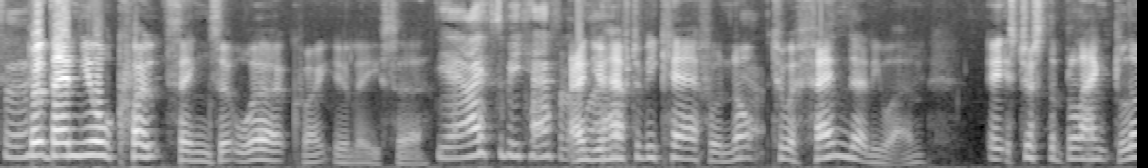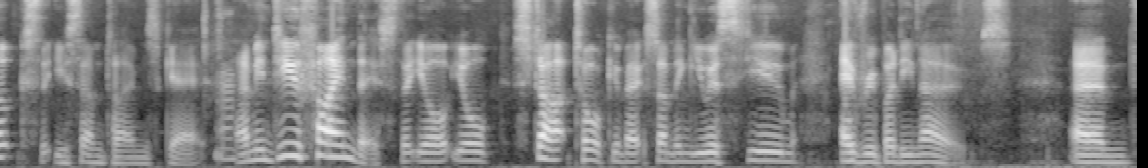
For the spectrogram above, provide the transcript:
So, But then you'll quote things at work, won't you, Lisa? yeah, I have to be careful. And you have to be careful not Yeah. to offend anyone. It's just the blank looks that you sometimes get. Yeah. I mean, do you find this that you'll you'll start talking about something you assume everybody knows, and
